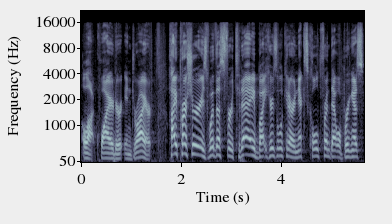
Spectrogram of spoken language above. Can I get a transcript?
a lot quieter and drier. High pressure is with us for today, but here's a look at our next cold front that will bring us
